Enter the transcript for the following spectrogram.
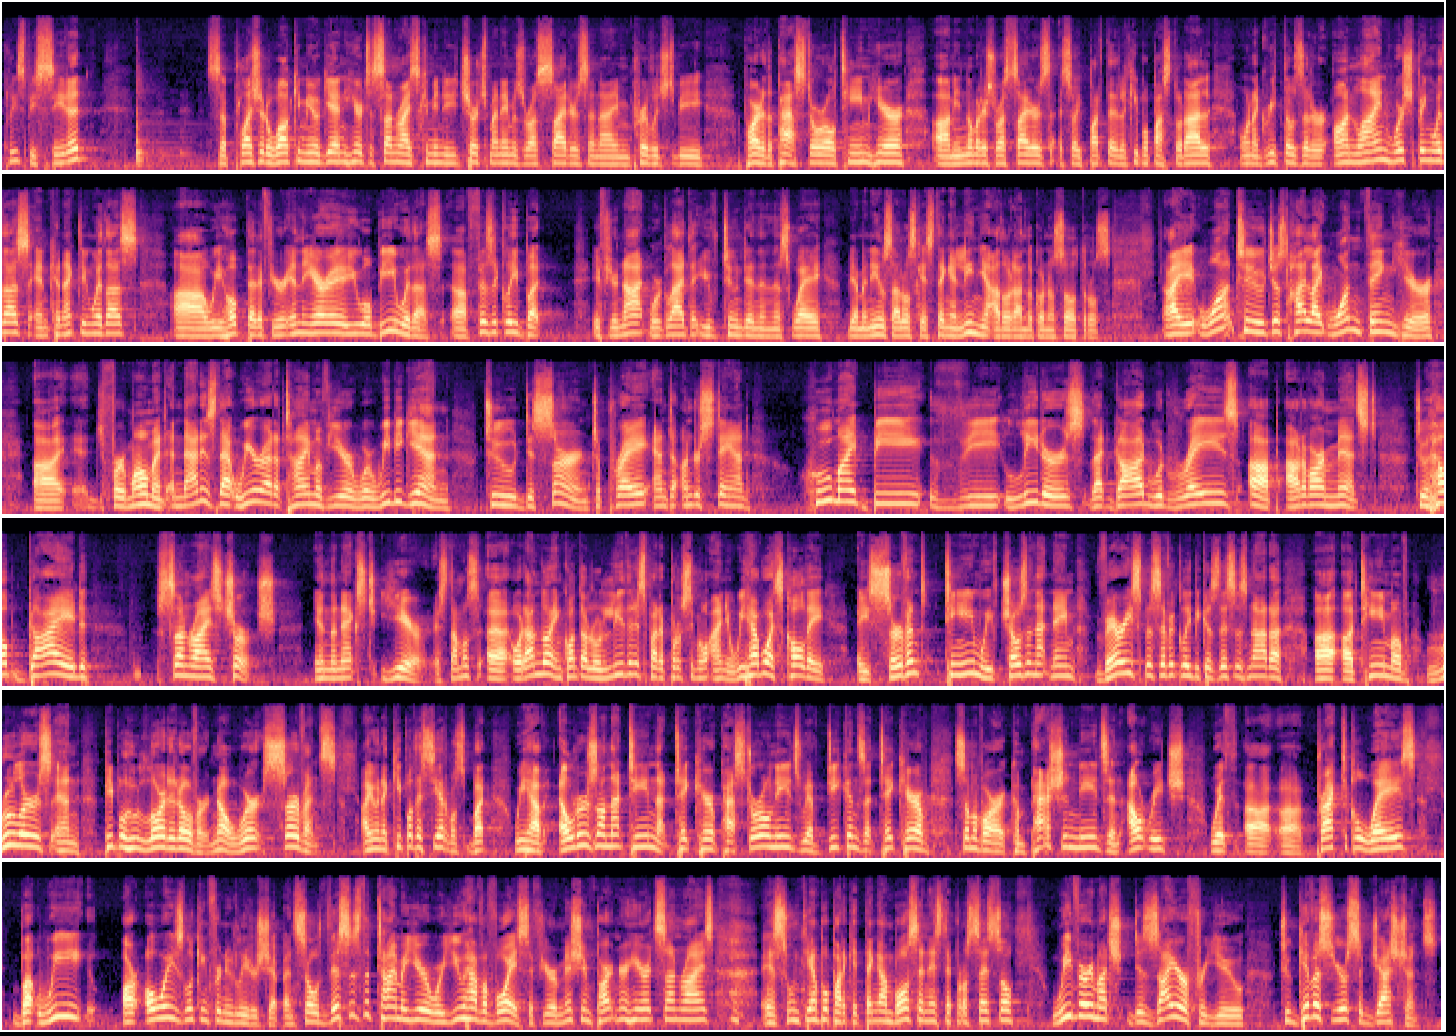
Please be seated. It's a pleasure to welcome you again here to Sunrise Community Church. My name is Russ Siders, and I'm privileged to be part of the pastoral team here. Uh, mi nombre es Russ Siders. Soy parte del equipo pastoral. I want to greet those that are online worshiping with us and connecting with us. Uh, we hope that if you're in the area, you will be with us uh, physically, but if you're not, we're glad that you've tuned in in this way. Bienvenidos a los que estén en línea adorando con nosotros. I want to just highlight one thing here uh, for a moment, and that is that we're at a time of year where we begin to discern, to pray, and to understand who might be the leaders that God would raise up out of our midst to help guide Sunrise Church in the next year. Estamos uh, orando en cuanto a los líderes para el próximo año. We have what's called a a servant team. We've chosen that name very specifically because this is not a, a, a, team of rulers and people who lord it over. No, we're servants. Hay un equipo de siervos, but we have elders on that team that take care of pastoral needs. We have deacons that take care of some of our compassion needs and outreach with uh, uh, practical ways. But we are always looking for new leadership. And so this is the time of year where you have a voice. If you're a mission partner here at Sunrise, es un tiempo para que tengan voz en este proceso. We very much desire for you to give us your suggestions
